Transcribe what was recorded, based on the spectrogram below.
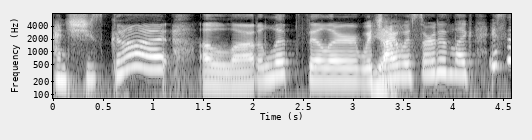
and she's got a lot of lip filler, which Yeah. I was sort of like, is that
